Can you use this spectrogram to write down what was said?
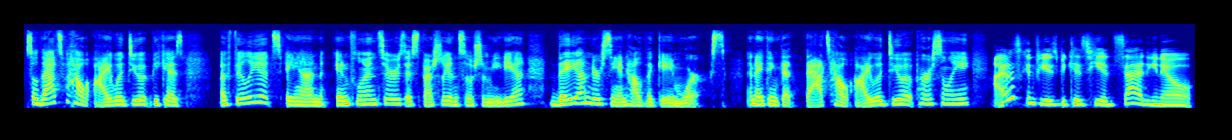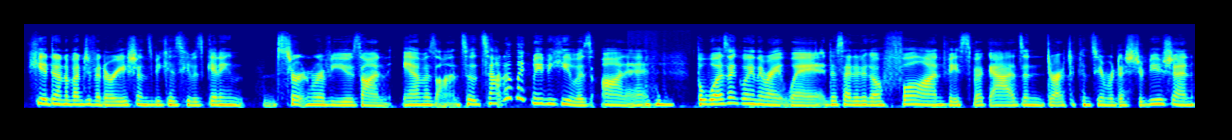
So that's how I would do it because affiliates and influencers, especially in social media, they understand how the game works. And I think that that's how I would do it personally. I was confused because he had said, you know, he had done a bunch of iterations because he was getting certain reviews on Amazon. So it sounded like maybe he was on it, Mhm. but wasn't going the right way. Decided to go full on Facebook ads and direct to consumer distribution.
